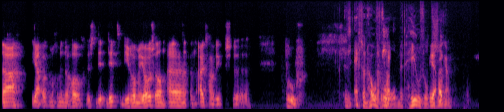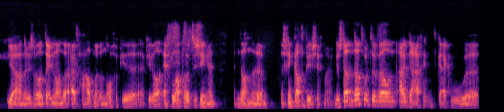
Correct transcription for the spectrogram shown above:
Nou, ja, ook nog minder hoog. Dus dit, dit die Romeo is wel een, eh, een uithoudingsproef. Het is echt een hoofdrol met heel veel te Ja. zingen. Ja, er is wel het een en ander uitgehaald, maar dan nog heb je, heb je wel echt lappen te zingen. En dan, dat is geen kattenpis, zeg maar. Dus dat, dat wordt er wel een uitdaging, om te kijken hoe, eh,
